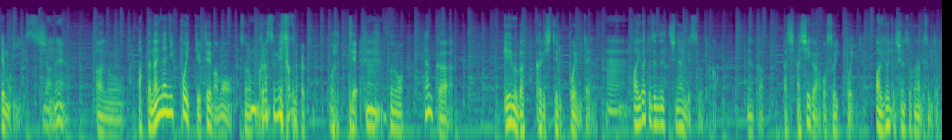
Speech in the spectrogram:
でもいいですし。だね。あのあ何々っぽいっていうテーマもその、うん。クラスメイトからもらってうん。そのなんかゲームばっかりしてるっぽいみたいな。うん。あ意外と全然しないんですよとか。なんか足足が遅いっぽいみたいな。あ意外と俊足なんですよみたいな。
